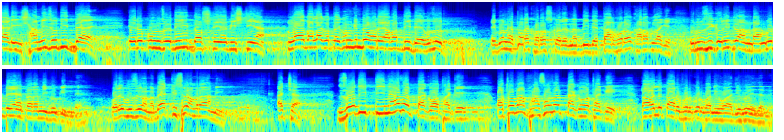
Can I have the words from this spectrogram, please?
কাড়ি, স্বামী যদি দেয়, এরকম যদি দশ টিয়া, বিশ টিয়া, লয় বালা কথা, এখন কিন্তু হরে আবার দি দেয় হুজুর। এখন হেতারা খরচ করে না, দি দে, তারপরেও খারাপ লাগে। রুজি করি তো আন্ডা আঙ্গুর টিয়া হেতারা নিব কিনলে। ওরে বুঝেও না, ব্যাগ কিছু আমরা আনি। আচ্ছা যদি তিন হাজার টাকাও থাকে অথবা পাঁচ হাজার টাকাও থাকে, তাহলে তার উপর কোরবানি ওয়াজিব হয়ে যাবে।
